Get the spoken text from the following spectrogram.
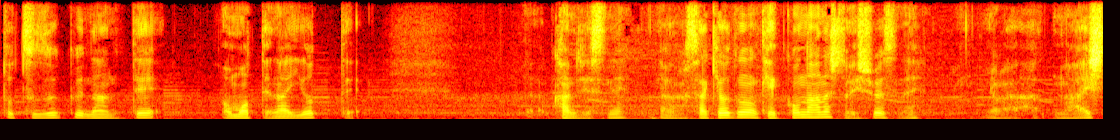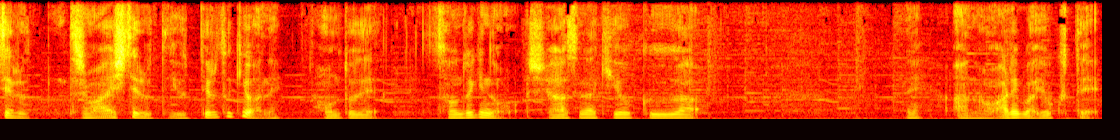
と続くなんて思ってないよって感じですね。だから先ほどの結婚の話と一緒ですね。だから愛してる私も愛してるって言ってる時はね本当でその時の幸せな記憶がねあのあればよくて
